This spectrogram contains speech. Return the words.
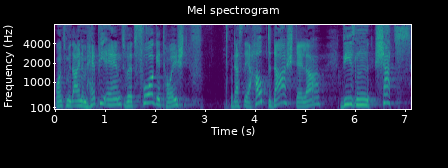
Und mit einem Happy End wird vorgetäuscht, dass der Hauptdarsteller diesen Schatz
